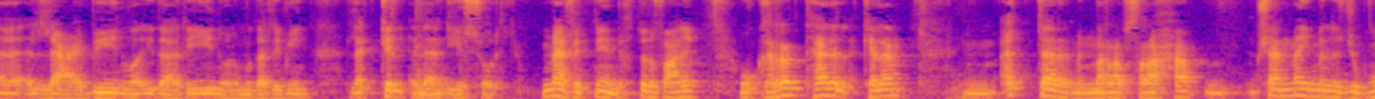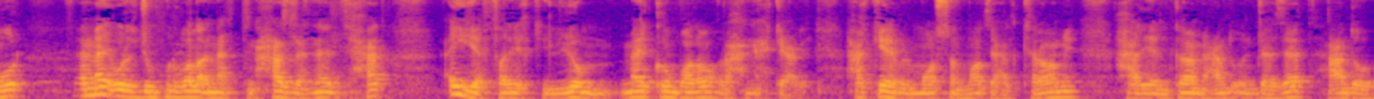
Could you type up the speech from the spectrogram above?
آه، اللاعبين والإداريين والمدربين لكل الأندية السورية. ما في اثنين بيختلفوا عليه. وكررت هذا الكلام أكثر من مرة بصراحة مشان ما يمل الجمهور. ما يقول الجمهور والله انك تنحاز لنادي الاتحاد. أي فريق اليوم ما يكون بوضعه راح نحكي عليه. حكينا بالموسم الماضي على الكرامي. حاليا الكرامي عنده إنجازات عنده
